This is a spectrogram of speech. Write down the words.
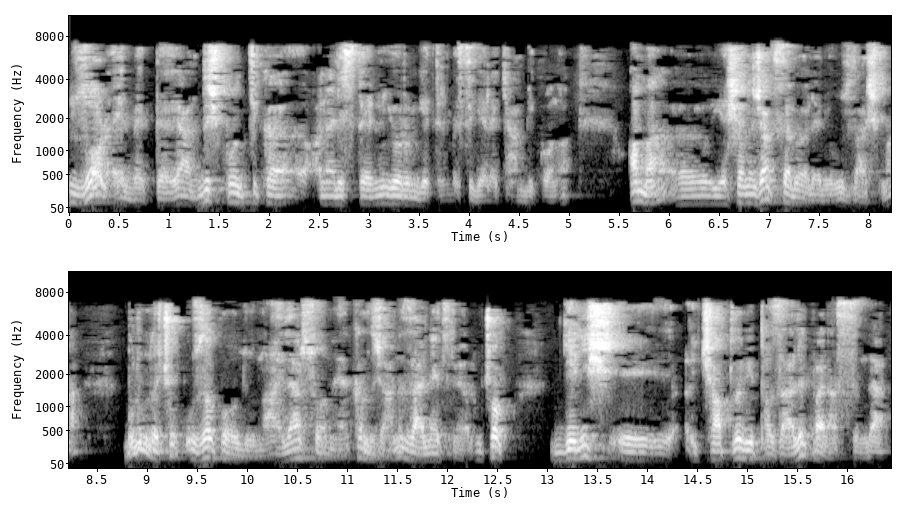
Zor elbette. Yani dış politika analistlerinin yorum getirmesi gereken bir konu. Ama e, yaşanacaksa böyle bir uzlaşma bunun da çok uzak olduğunu, aylar sonraya kalacağını zannetmiyorum. Çok geniş e, çaplı bir pazarlık var aslında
